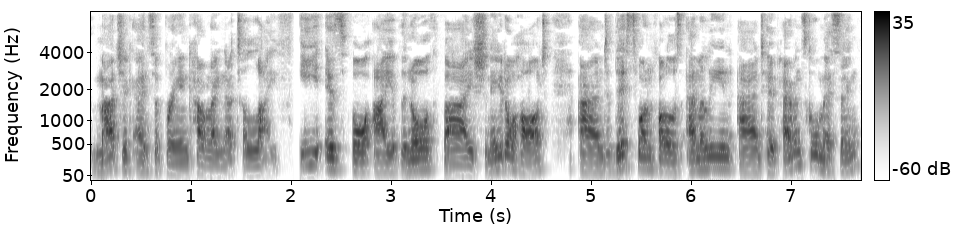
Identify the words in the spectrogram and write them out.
magic ends up bringing Karolina to life. E is for Eye of the North by Sinead O'Hart and this one follows Emmeline and her parents go missing,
